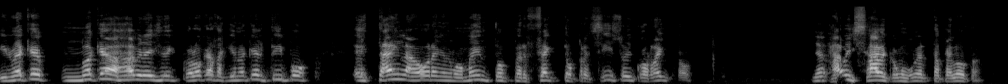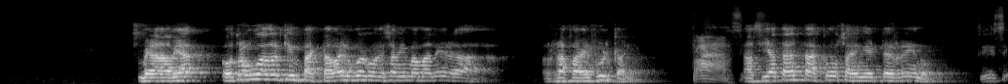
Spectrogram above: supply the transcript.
Y no es que, no es que a Javi le dice, colócate aquí, no es que el tipo está en la hora, en el momento perfecto, preciso y correcto. Javi sabe cómo jugar esta pelota. Mira, había otro jugador que impactaba el juego de esa misma manera, Rafael Fulcan. Ah, Hacía tantas cosas en el terreno. Sí, sí.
